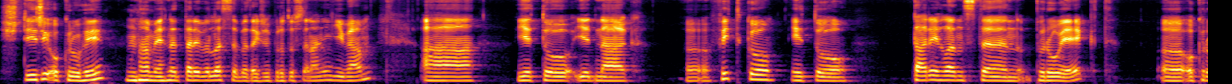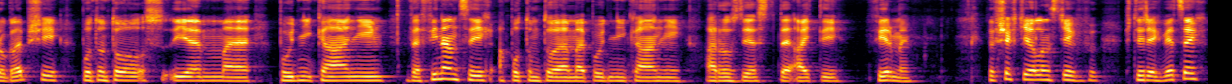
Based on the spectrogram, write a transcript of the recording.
čtyři okruhy, mám je hned tady vedle sebe, takže proto se na ně dívám. A je to jednak e, fitko, je to tadyhle ten projekt, e, o krok lepší, potom to je mé podnikání ve financích a potom to je mé podnikání a rozjezd té IT firmy. Ve všech těchto z těch čtyřech věcech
